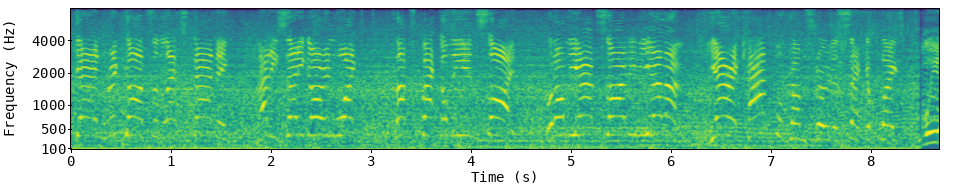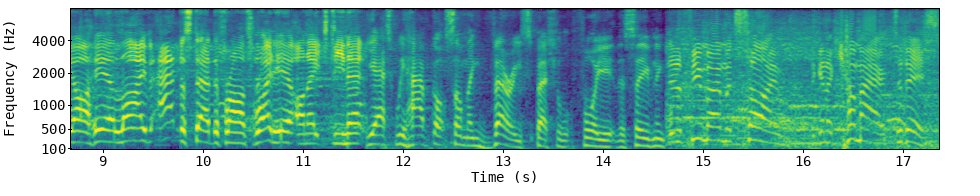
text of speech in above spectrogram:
again. Rickardsson left standing. Matty Zagar in white cuts back on the inside, but on the outside in yellow. Jarek Hampel comes through to second place. We are here live at the Stade de France, right here on HDNet. Yes, we have got something very special for you this evening. In a few moments' time, they're going to come out to this.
